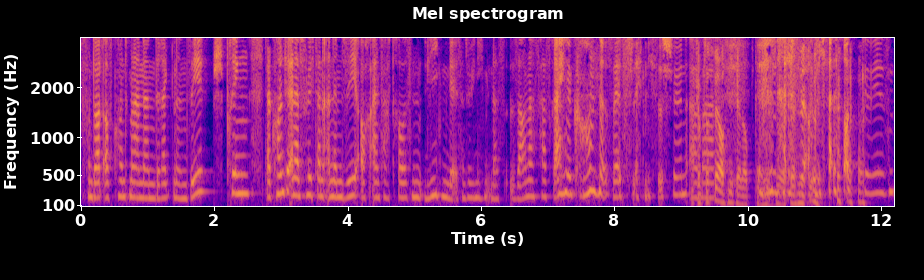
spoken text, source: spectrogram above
von dort aus konnte man dann direkt in den See springen. Da konnte er natürlich dann an dem See auch einfach draußen liegen. Der ist natürlich nicht mit in das Saunafass reingekommen. Das wäre jetzt vielleicht nicht so schön. Aber Ich glaube, das wäre auch nicht erlaubt gewesen. Nein, das wäre auch nicht erlaubt gewesen.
